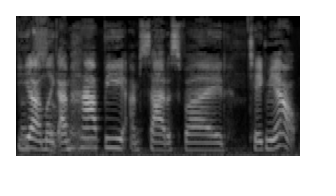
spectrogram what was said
yeah, I'm so like I'm happy, I'm satisfied. Take me out.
